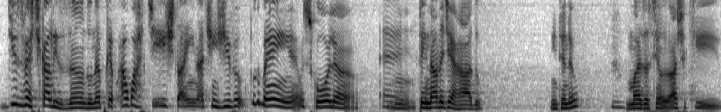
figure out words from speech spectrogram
desverticalizando, né? Porque ah, o artista é inatingível. Tudo bem, é uma escolha. Não tem nada de errado. Entendeu? Mas assim, eu acho que.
